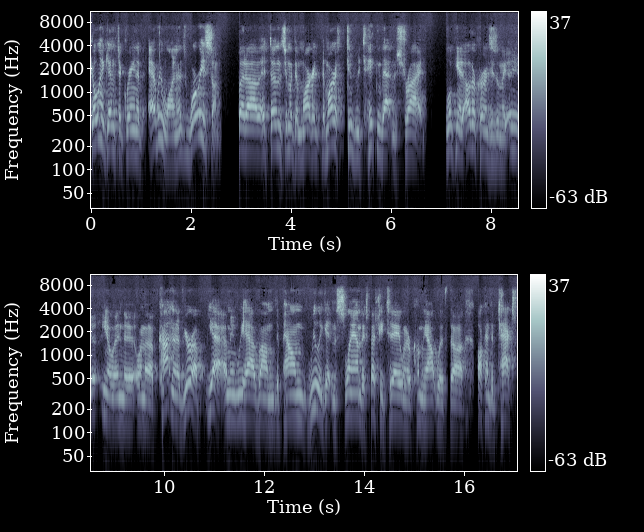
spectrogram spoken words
going against the grain of everyone. And it's worrisome. But uh, it doesn't seem like the market, the market seems to be taking that in stride looking at other currencies in the you know in the on the continent of Europe, yeah, I mean we have um, the pound really getting slammed, especially today when they're coming out with uh, all kinds of tax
